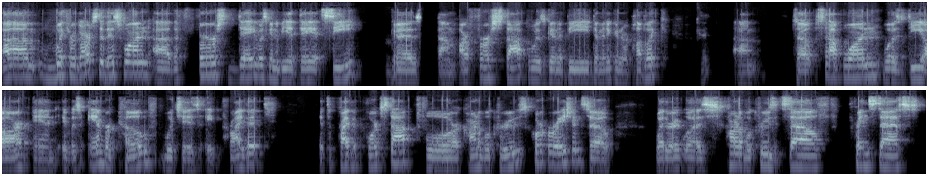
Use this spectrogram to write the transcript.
Um, with regards to this one, uh, the first day was going to be a day at sea because um, our first stop was going to be Dominican Republic. Okay. Um, so stop one was DR, and it was Amber Cove, which is a private. It's a private port stop for Carnival Cruise Corporation. So whether it was Carnival Cruise itself, Princess,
